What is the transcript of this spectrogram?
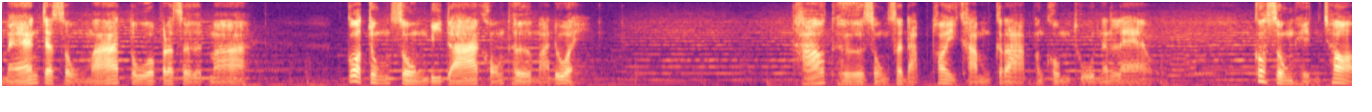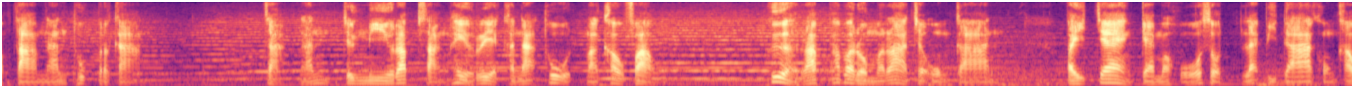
แม้นจะส่งม้าตัวประเสริฐมา ก็จงส่งบิดาของเธอมาด้วย เท้าเธอทรงสดับถ้อยคำกราบบังคมทูลนั้นแล้ว ก็ทรงเห็นชอบตามนั้นทุกประการจากนั้นจึงมีรับสั่งให้เรียกคณะทูตมาเข้าเฝ้า เพื่อรับพระบรมราชโองการ ไปแจ้งแก่มโหสถและบิดาของเขา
